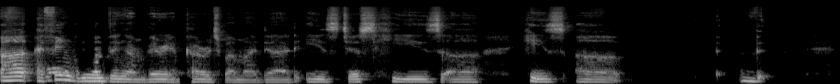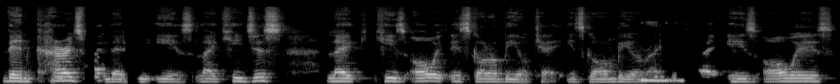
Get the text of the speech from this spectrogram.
Uh, I think one thing I'm very encouraged by my dad is just his uh, his uh, the, the encouragement that he is like he just like he's always it's gonna be okay it's gonna be all right. mm-hmm. He's always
